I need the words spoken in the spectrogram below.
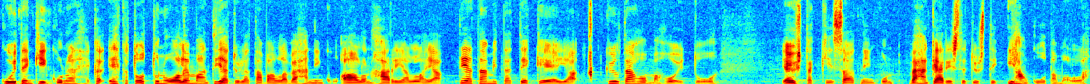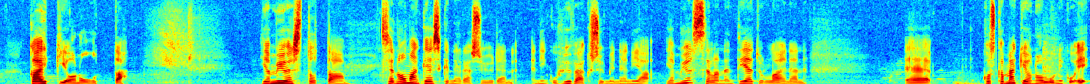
kuitenkin kun on ehkä, ehkä tottunut olemaan tietyllä tavalla vähän niin kuin aallon harjalla ja tietää mitä tekee ja kyllä tämä homma hoituu. Ja yhtäkkiä saat niin kuin vähän kärjistetysti ihan kuutamolla. Kaikki on uutta. Ja myös tota, sen oman keskeneräisyyden niin kuin hyväksyminen ja, ja myös sellainen tietynlainen, koska mäkin olen ollut niin kuin e-,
